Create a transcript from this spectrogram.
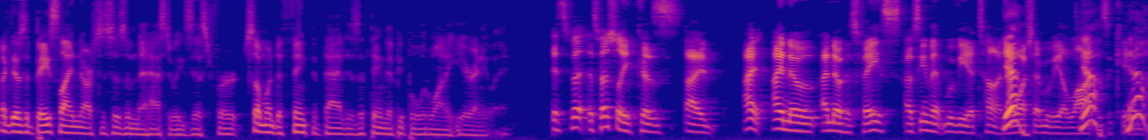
like there's a baseline narcissism that has to exist for someone to think that that is a thing that people would want to hear anyway. It's especially because I, I I know I know his face. I've seen that movie a ton. Yeah. I watched that movie a lot Yeah, as a kid. yeah.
